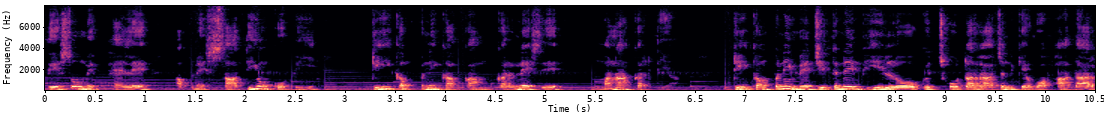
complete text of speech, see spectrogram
देशों में फैले अपने साथियों को भी डी कंपनी का काम करने से मना कर दिया। डी कंपनी में जितने भी लोग छोटा राजन के वफादार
